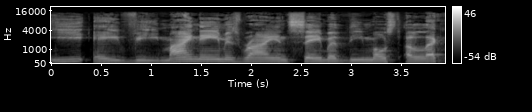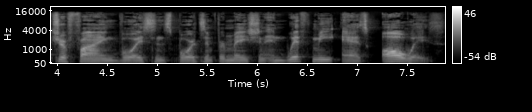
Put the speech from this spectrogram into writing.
E A V. My name is Ryan Saba, the most electrifying voice in sports information, and with me, as always,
